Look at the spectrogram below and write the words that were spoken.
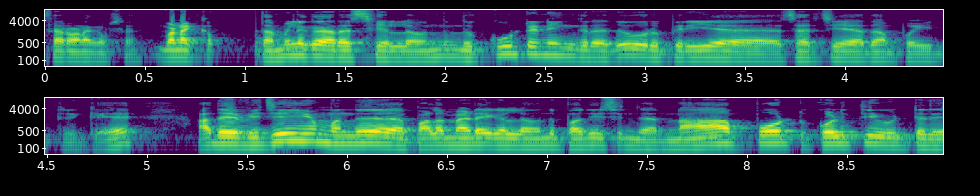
சார் வணக்கம் சார். வணக்கம். தமிழக அரசியலில் வந்து இந்த கூட்டணிங்கிறது ஒரு பெரிய சர்ச்சையாக தான் போயிட்டு இருக்கு அது விஜயும் வந்து பல மேடைகளில் வந்து பதிவு செஞ்சார். நான் போட்டு கொளுத்தி விட்டது.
